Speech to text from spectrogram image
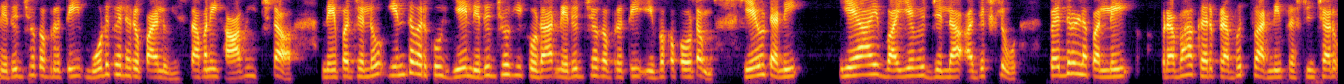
నిరుద్యోగ వృత్తి మూడు వేల రూపాయలు ఇస్తామని హామీ ఇచ్చిన నేపథ్యంలో ఇంతవరకు ఏ నిరుద్యోగి కూడా నిరుద్యోగ వృత్తి ఇవ్వకపోవడం ఏమిటని ఏఐవైఎఫ్ జిల్లా అధ్యక్షులు పెద్దుళ్ళపల్లి ప్రభాకర్ ప్రభుత్వాన్ని ప్రశ్నించారు.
